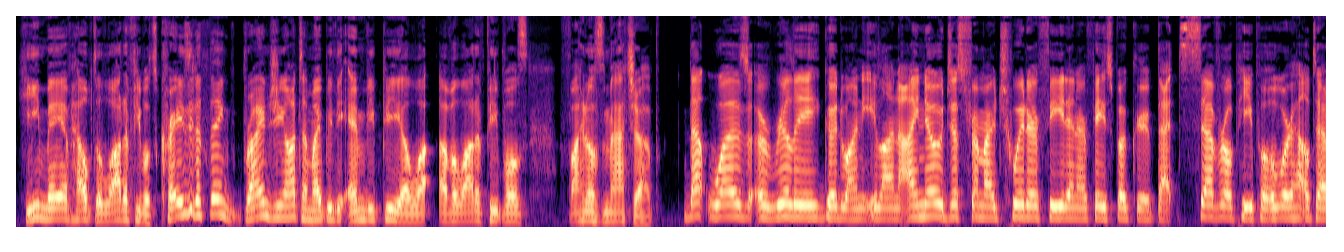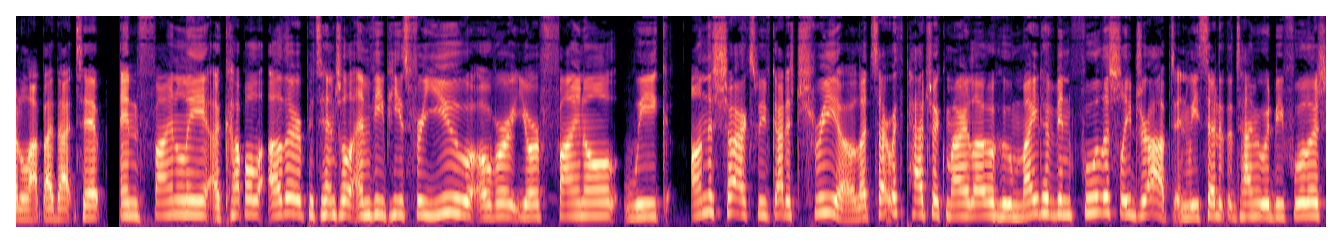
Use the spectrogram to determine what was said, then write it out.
he may have helped a lot of people. It's crazy to think Brian Gionta might be the MVP of a lot of people's finals matchup. That was a really good one, Elon. I know just from our Twitter feed and our Facebook group that several people were helped out a lot by that tip. And finally, a couple other potential MVPs for you over your final week on the Sharks, we've got a trio. Let's start with Patrick Marleau, who might have been foolishly dropped. And we said at the time it would be foolish.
